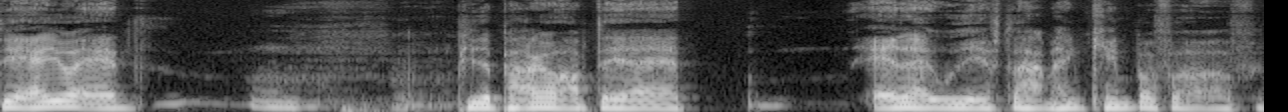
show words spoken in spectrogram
Det er jo, at Peter Parker opdager, at alle er ude efter ham. Han kæmper for, for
